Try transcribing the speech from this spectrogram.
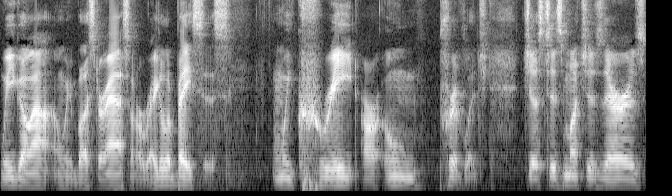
we go out and we bust our ass on a regular basis and we create our own privilege just as much as there is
